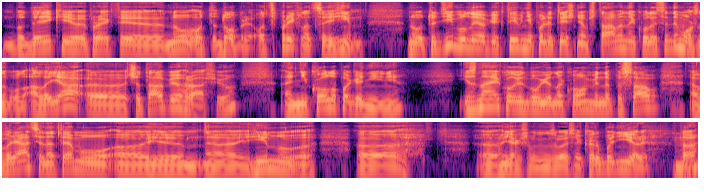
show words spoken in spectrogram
Бо деякі проекти, ну от добре, от приклад, це гімн. Ну тоді були об'єктивні політичні обставини, коли це не можна було. Але я е, читав біографію е, Ніколо Паганіні. І знаю, коли він був юнаком, він написав варіації на тему е, е, гімну, е, е, як же вони називаються? Карбоньєри. так?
